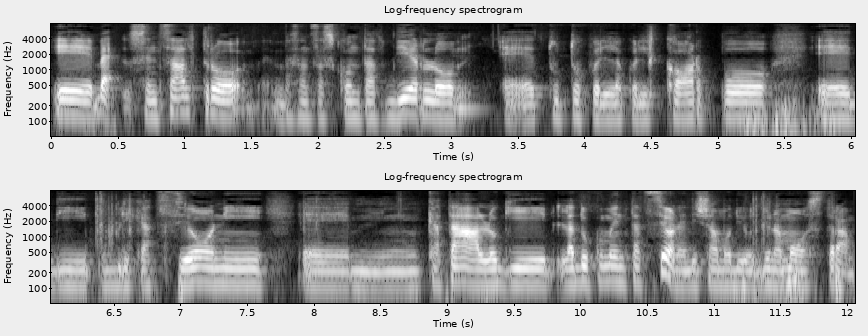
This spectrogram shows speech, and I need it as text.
E beh, senz'altro, è abbastanza scontato dirlo, eh, tutto quel, quel corpo eh, di pubblicazioni, ehm, cataloghi, la documentazione, diciamo, di, di una mostra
